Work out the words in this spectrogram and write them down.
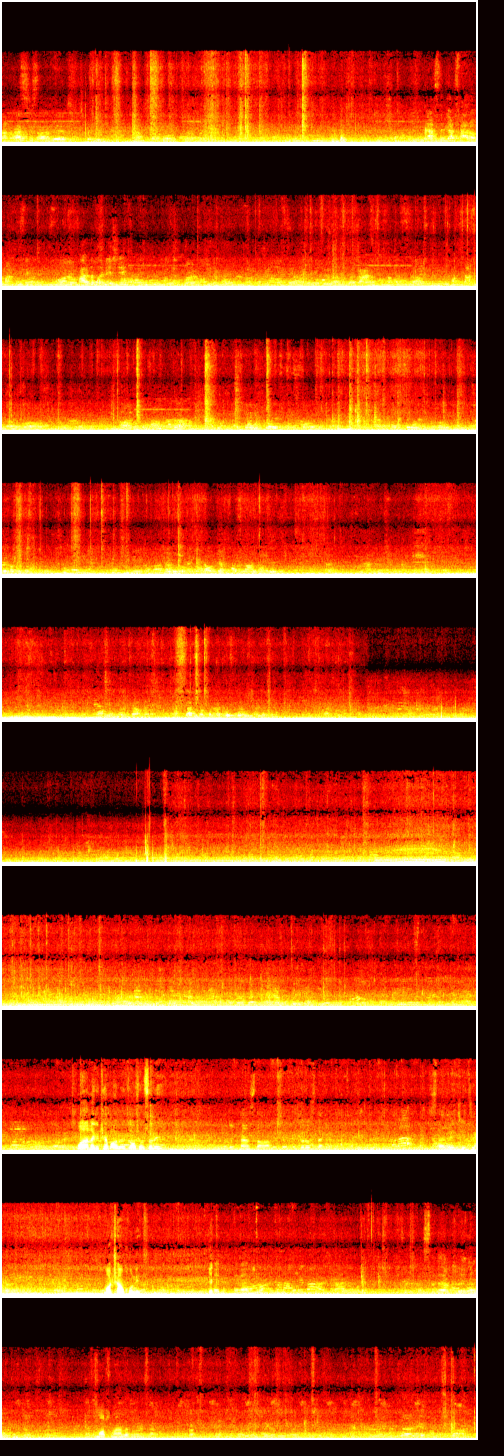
啊，那是啥子？مادر نگی چه بار اضافه شو میسونی؟ پنج ساعت درسته. سر چیزی داره ما چم خونید؟ یک مال هم بخونید. camiler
